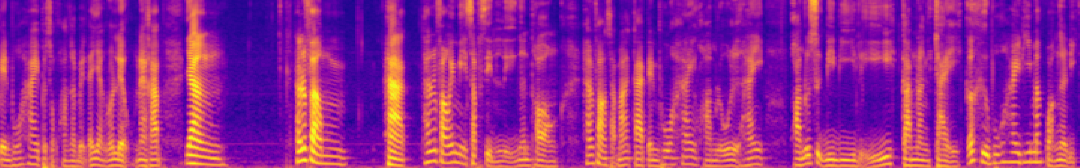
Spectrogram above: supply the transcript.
เป็นผู้ให้ประสบความสำเร็จได้อย่างรวดเร็วนะครับ อย่างท่านผู้ฟังหากท่านผู้ฟังไม่มีทรัพย์สินหรือเงินทอง ท่านฟังสามารถกลายเป็นผู้ให้ความรู้หรือให้ ความรู้สึกดีๆ หรือกำลังใจก็คือผู้ให้ที่มากกว่าเงินอีก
